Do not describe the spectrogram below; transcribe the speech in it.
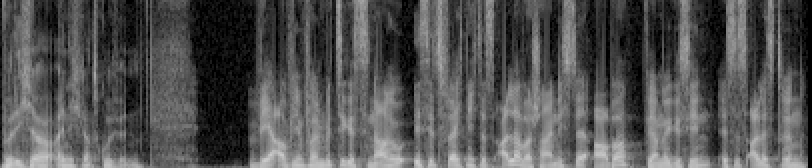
Würde ich ja eigentlich ganz cool finden. Wäre auf jeden Fall ein witziges Szenario. Ist jetzt vielleicht nicht das Allerwahrscheinlichste, aber wir haben ja gesehen, es ist alles drin.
